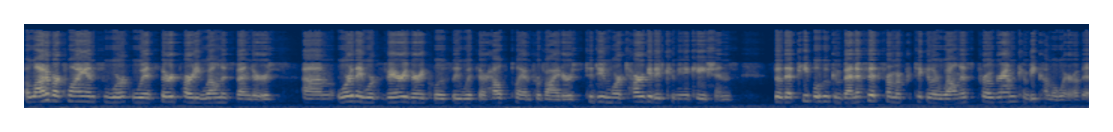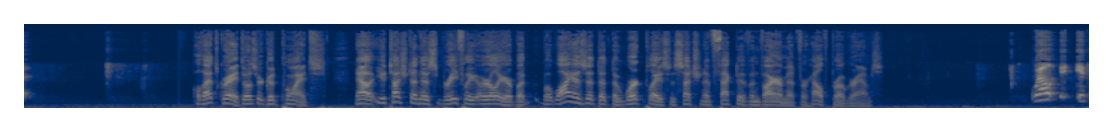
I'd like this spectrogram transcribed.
A lot of our clients work with third-party wellness vendors um, or they work very, very closely with their health plan providers to do more targeted communications so that people who can benefit from a particular wellness program can become aware of it. Well, that's great. Those are good points. Now, you touched on this briefly earlier, but, but why is it that the workplace is such an effective environment for health programs? Well, it's,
